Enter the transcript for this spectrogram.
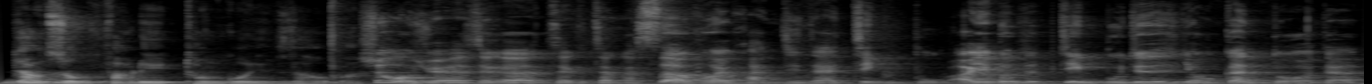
让这种法律通过，你知道吗？所以我觉得这个这个整个社会环境在进步啊，也不是进步，就是有更多的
